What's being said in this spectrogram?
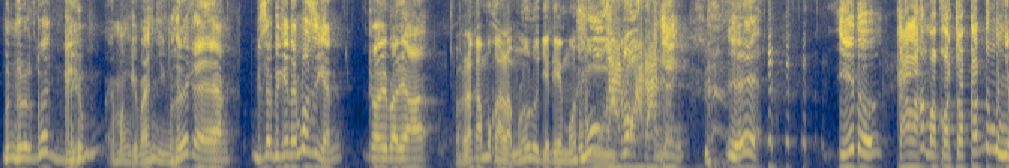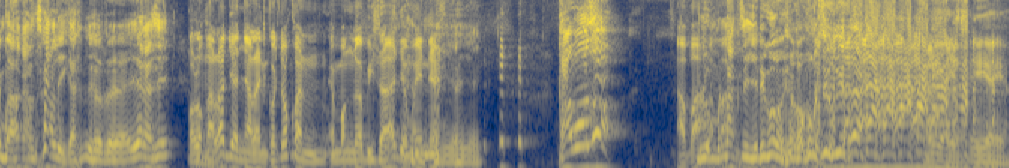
menurut gue game emang game anjing. Maksudnya kayak yang bisa bikin emosi kan. Kalau daripada Soalnya kamu kalah melulu jadi emosi. Bukan, bukan anjing. Iya, itu kalah sama kocokan tuh menyebalkan sekali kan. Iya gak sih? Kalau kalah jangan nyalain kocokan. Emang nggak bisa aja mainnya. Iya, iya. Kamu tuh Apa? belum apa? menang sih jadi gue gak usah ngomong juga. Oh, iya, iya, iya, iya.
